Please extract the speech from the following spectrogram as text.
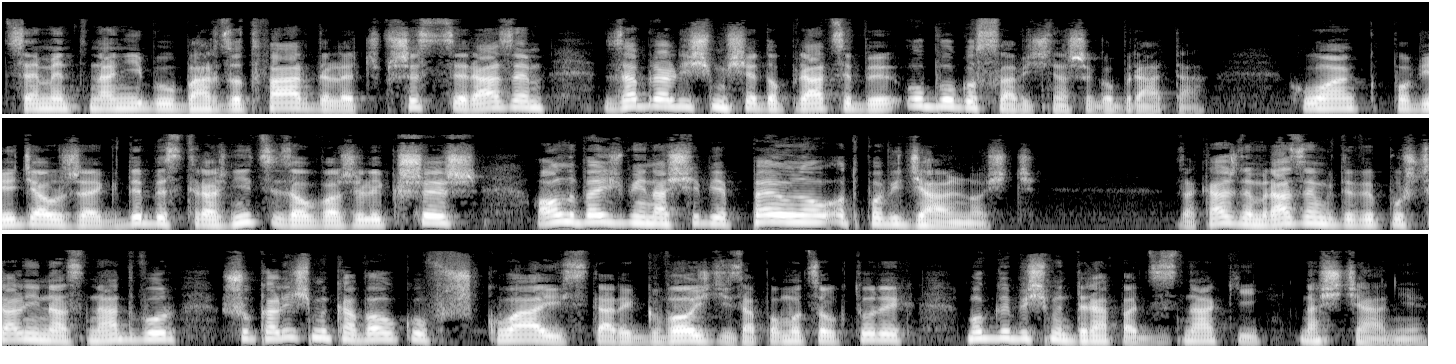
Cement na niej był bardzo twardy, lecz wszyscy razem zabraliśmy się do pracy, by ubłogosławić naszego brata. Huang powiedział, że gdyby strażnicy zauważyli krzyż, on weźmie na siebie pełną odpowiedzialność. Za każdym razem, gdy wypuszczali nas na dwór, szukaliśmy kawałków szkła i starych gwoździ, za pomocą których moglibyśmy drapać znaki na ścianie.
